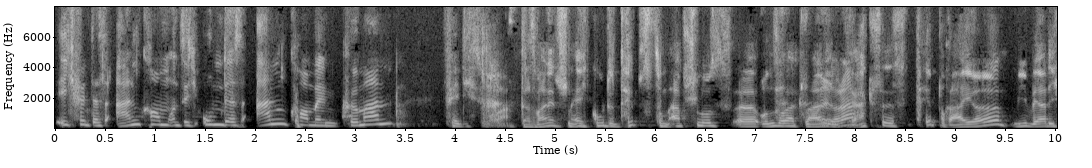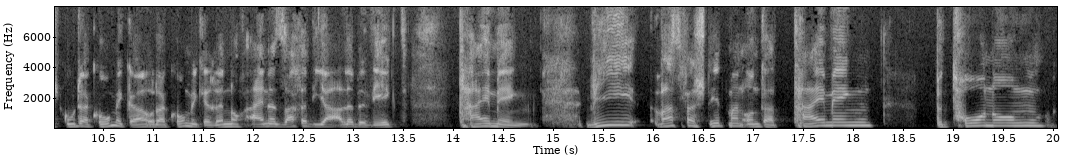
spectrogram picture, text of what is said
Ich finde das Ankommen und sich um das Ankommen kümmern, Finde ich super. Das waren jetzt schon echt gute Tipps zum Abschluss äh, unserer kleinen Praxis-Tipp-Reihe. Wie werde ich guter Komiker oder Komikerin? Noch eine Sache, die ja alle bewegt. Timing. Wie, was versteht man unter Timing, Betonung?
